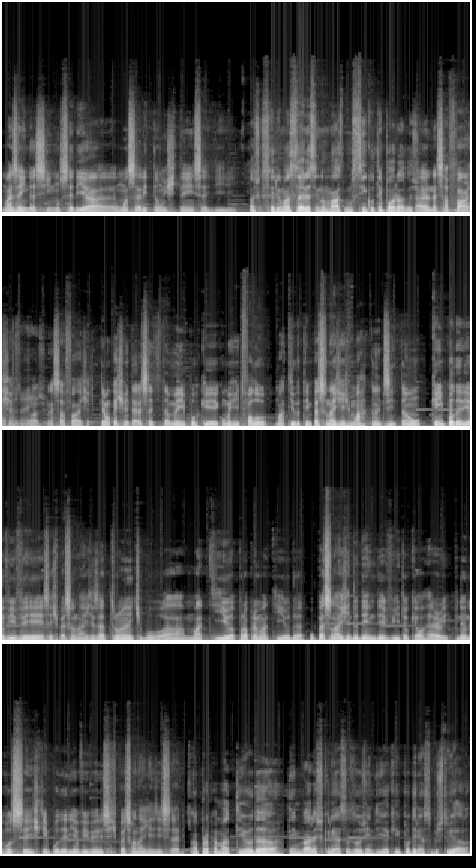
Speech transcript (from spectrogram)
Mas ainda assim não seria uma série tão extensa de. Acho que seria uma série, assim, no máximo cinco temporadas. É, nessa faixa. É, por aí. nessa faixa. Tem uma questão interessante também, porque, como a gente falou, Matilda tem personagens marcantes, então quem poderia viver esses personagens? A Trunchbull, a Matilda, a própria Matilda, o personagem do Danny DeVito, que é o Harry. Opinião de vocês, quem poderia viver esses personagens em série? A própria Matilda tem várias crianças hoje em dia que poderiam substituir ela.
